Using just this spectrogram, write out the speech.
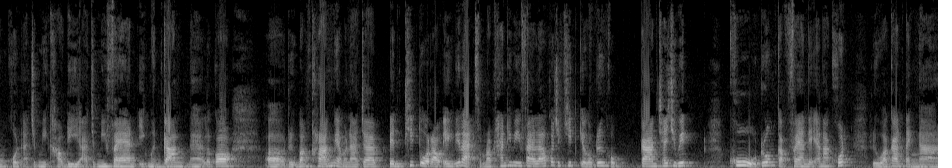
มงคล อาจจะมีข่าวดี อาจจะมีแฟนอีกเหมือนกันนะคะแล้วก็ หรือบางครั้งเนี่ยมันอาจจะเป็นที่ตัวเราเองนี่แหละสำหรับท่านที่มีแฟนแล้วก็จะคิดเกี่ยวกับเรื่องของการใช้ชีวิตคู่ร่วมกับแฟนในอนาคต หรือว่าการแต่งงาน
